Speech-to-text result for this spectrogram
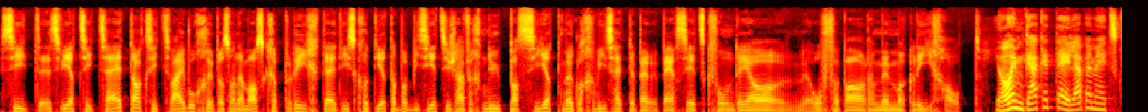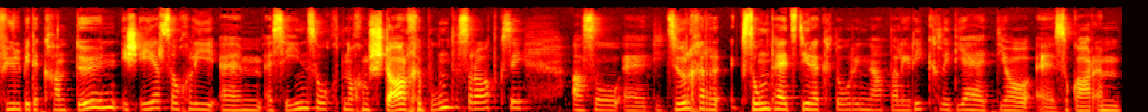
seit, es wird seit zehn Tagen, seit zwei Wochen über so einen Maskenbericht äh, diskutiert, aber bis jetzt ist einfach nichts passiert. Möglicherweise hat der Berse jetzt gefunden, ja, offenbar müssen wir gleich halten. Ja, im Gegenteil. Eben, man hat das Gefühl, bei den Kantonen ist eher so ein bisschen, ähm, eine Sehnsucht nach einem starken Bundesrat gewesen. Also äh, die Zürcher Gesundheitsdirektorin Nathalie Rickli, die hat ja äh, sogar einem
